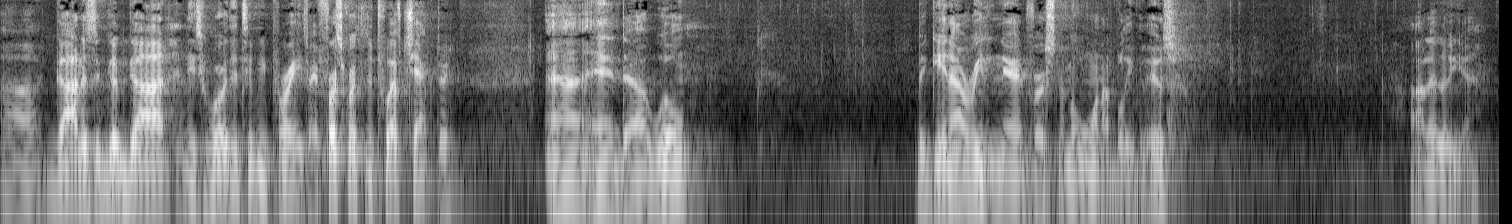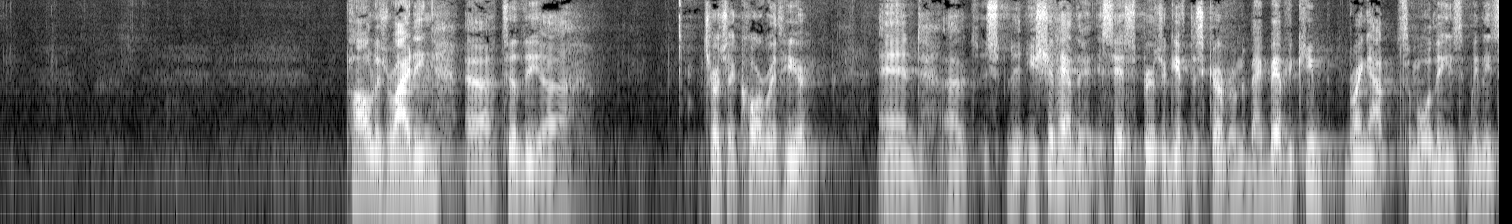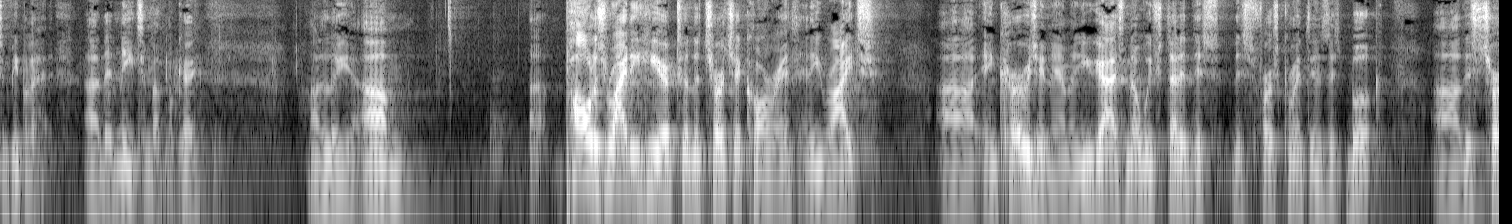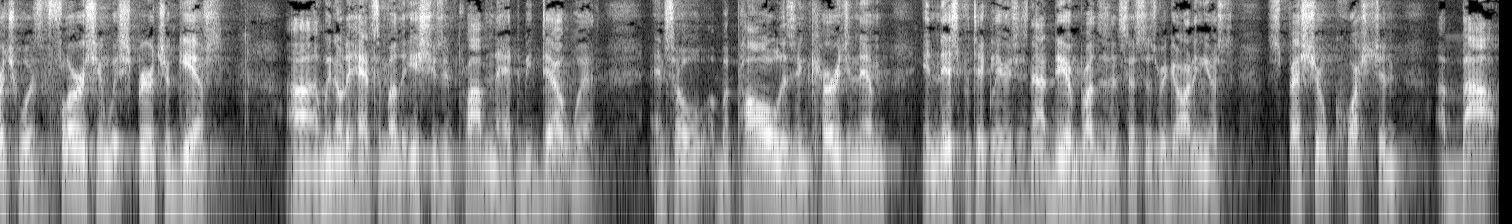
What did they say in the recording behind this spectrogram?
Uh, God is a good God and he's worthy to be praised. Right? 1 Corinthians, the 12th chapter, uh, and we'll begin our reading there at verse number one, I believe it is. Hallelujah. Paul is writing to the church at Corinth here. And uh, you should have the, it says spiritual gift discovery on the back. Bev, can you bring out some more of these? We need some people that, uh, that need some of them, okay? Hallelujah. Um, uh, Paul is writing here to the church at Corinth, and he writes, uh, encouraging them. And you guys know we've studied this, this First Corinthians, this book. Uh, this church was flourishing with spiritual gifts. Uh, and we know they had some other issues and problems that had to be dealt with. And so, but Paul is encouraging them in this particular area. He says, Now, dear brothers and sisters, regarding your special question about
